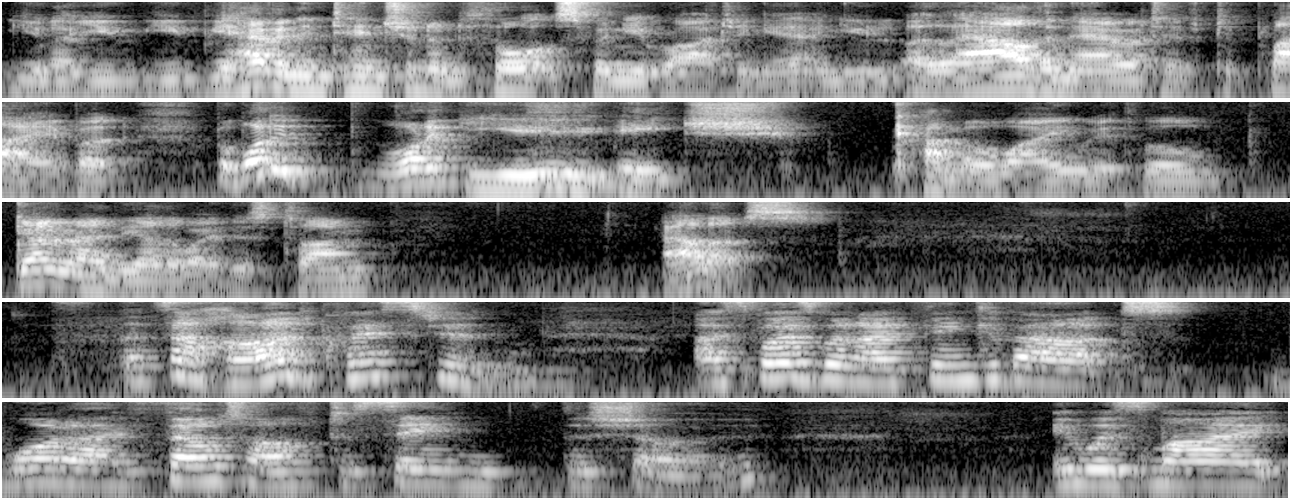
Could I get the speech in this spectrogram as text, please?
you know you, you, you have an intention and thoughts when you're writing it and you allow the narrative to play but but what did what did you each come away with we'll go around the other way this time alice That's a hard question. I suppose when I think about what I felt after seeing the show, it was my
